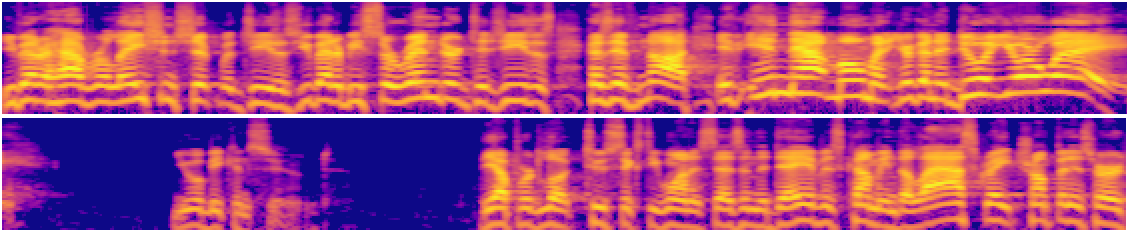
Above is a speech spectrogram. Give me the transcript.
You better have relationship with Jesus. You better be surrendered to Jesus because if not, if in that moment you're going to do it your way, you will be consumed. The upward look, 261, it says, In the day of his coming, the last great trumpet is heard,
